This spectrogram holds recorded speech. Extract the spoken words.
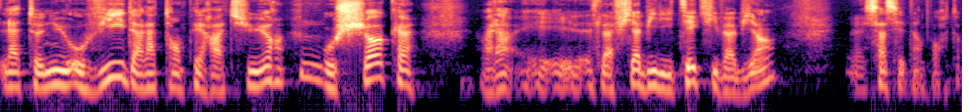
la tenue au vide, à la température, hmm. au choc, voilà, et, la fiabilité qui va bien. ça, c'est important.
